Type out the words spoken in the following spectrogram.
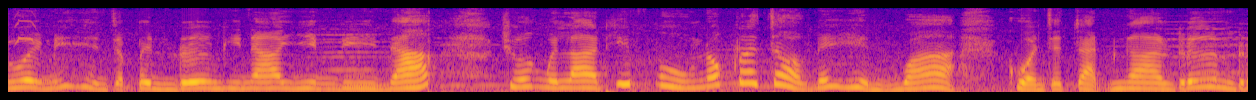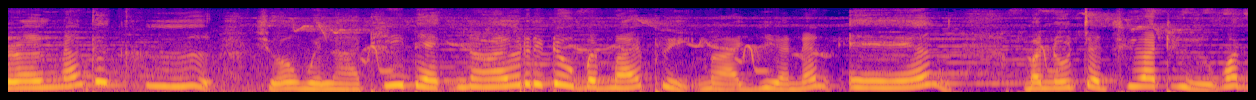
ด้วย ไม่เห็นจะเป็นเรื่องที่น่ายินดีนัก ช่วงเวลาที่ฝูงนกกระจอกได้เห็นว่า ควรจะจัดงานรื่นเริงนั่นก็คือ ช่วงเวลาที่เด็กน้อยฤดูใบไม้ผลิมาเยือนนั่นเอง มนุษย์จะเชื่อถือวัน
